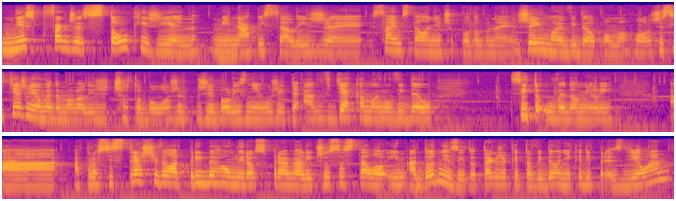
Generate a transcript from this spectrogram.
dnes fakt, že stovky žien mi mm-hmm. napísali, že sa im stalo niečo podobné, že im moje video pomohlo, že si tiež neuvedomovali, že čo to bolo, že, že boli zneužité a vďaka môjmu videu si to uvedomili. A, a proste strašne veľa príbehov mi rozprávali, čo sa stalo im a dodnes je to tak, že keď to video niekedy prezdielam,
